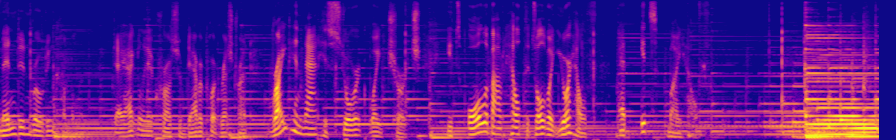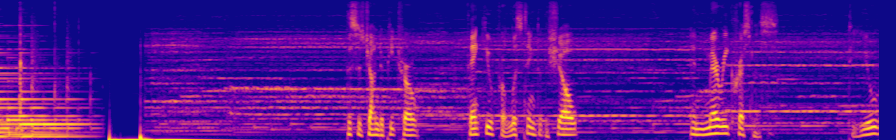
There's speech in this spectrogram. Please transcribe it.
Mendon Road in Cumberland, diagonally across from Davenport Restaurant, right in that historic white church. It's all about health, it's all about your health at It's My Health. This is John DePetro. Thank you for listening to the show. And Merry Christmas to you,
